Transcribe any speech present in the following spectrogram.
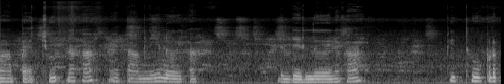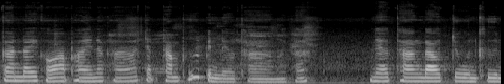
มาแปดชุดนะคะให้ตามนี้เลยค่ะ เด่นๆเลยนะคะผิดถูกประการใดขออภัยนะคะ จัดทำเพื่อเป็นแนวทางนะคะ แนวทางดาวโจรคืน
